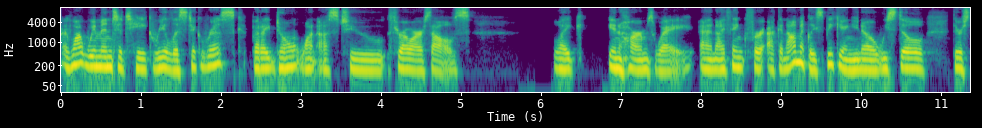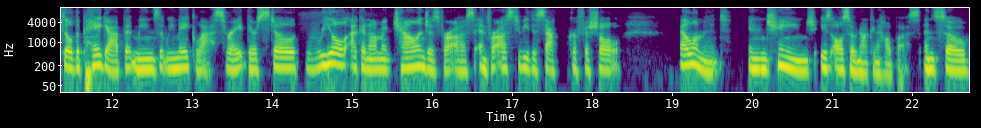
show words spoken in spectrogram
I want women to take realistic risk, but I don't want us to throw ourselves like in harm's way. And I think for economically speaking, you know, we still, there's still the pay gap that means that we make less, right? There's still real economic challenges for us. And for us to be the sacrificial element in change is also not going to help us. And so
